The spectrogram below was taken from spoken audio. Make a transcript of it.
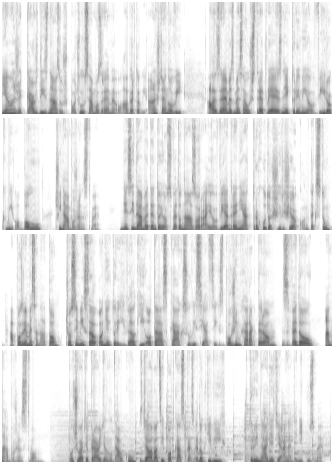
Nielenže každý z nás už počul samozrejme o Albertovi Einsteinovi, ale zrejme sme sa už stretli aj s niektorými jeho výrokmi o Bohu či náboženstve. Dnes si dáme tento jeho svetonázor a jeho vyjadrenia trochu do širšieho kontextu a pozrieme sa na to, čo si myslel o niektorých veľkých otázkach súvisiacich s Božím charakterom, s vedou a náboženstvom. Počúvate pravidelnú dávku, vzdelávací podcast pre zvedochtivých, ktorý nájdete aj na denníku ZME.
